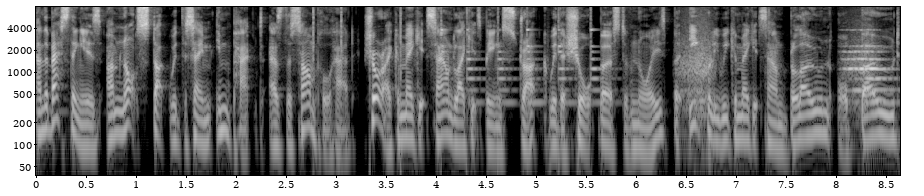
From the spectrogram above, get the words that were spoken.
And the best thing is, I'm not stuck with the same impact as the sample had. Sure, I can make it sound like it's being struck with a short burst of noise, but equally we can make it sound blown or bowed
